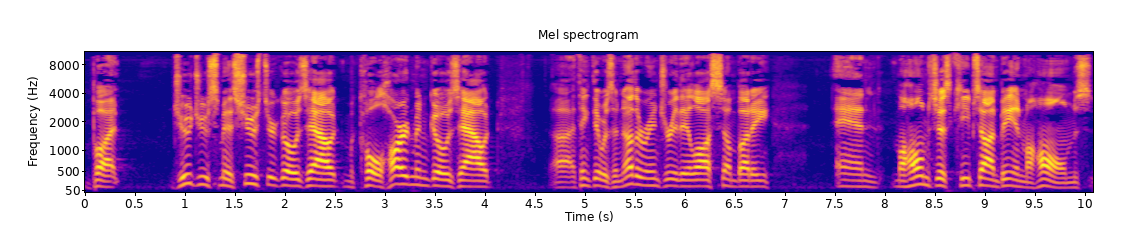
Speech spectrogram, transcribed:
but Juju Smith Schuster goes out. Mecole Hardman goes out. Uh, I think there was another injury. They lost somebody. And Mahomes just keeps on being Mahomes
